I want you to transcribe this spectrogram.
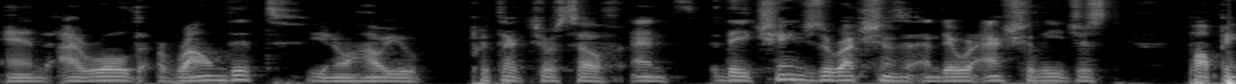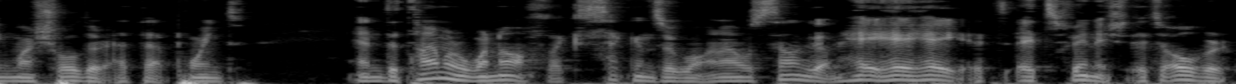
and I rolled around it. You know how you protect yourself and they changed directions and they were actually just popping my shoulder at that point. And the timer went off like seconds ago and I was telling them, hey, hey, hey, it's, it's finished. It's over.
